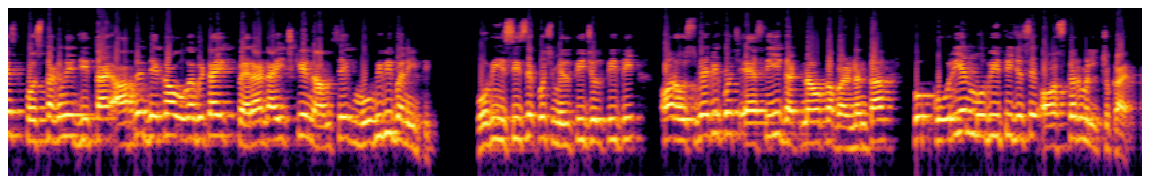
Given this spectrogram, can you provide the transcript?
किस पुस्तक ने जीता है? आपने देखा होगा बेटा, एक पैराडाइज के नाम से एक मूवी भी बनी थी। वो भी इसी से कुछ मिलती जुलती थी और उसमें भी कुछ ऐसी ही घटनाओं का वर्णन था। वो कोरियन मूवी थी जिसे ऑस्कर मिल चुका है।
